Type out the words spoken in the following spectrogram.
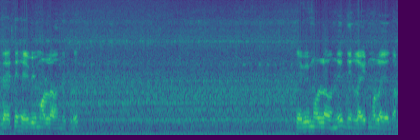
ఇదైతే హెవీ మోడ్లో ఉంది ఇప్పుడు. హెవీ మోడ్లో ఉంది. దీన్ని లైట్ మోడ్లో చేద్దాం.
